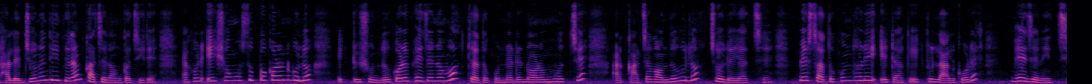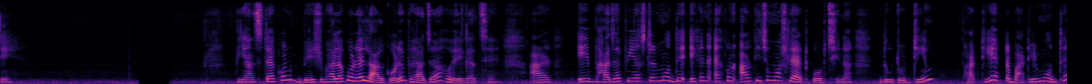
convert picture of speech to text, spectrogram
ঝালের জন্য দিয়ে দিলাম কাঁচা লঙ্কা চিড়ে এখন এই সমস্ত উপকরণগুলো একটু সুন্দর করে ভেজে নেব যতক্ষণ না এটা নরম হচ্ছে আর কাঁচা গন্ধগুলো চলে যাচ্ছে। বেশ ততক্ষণ ধরেই এটাকে একটু লাল করে ভেজে নিচ্ছি। পেঁয়াজটা এখন বেশ ভালো করে লাল করে ভাজা হয়ে গেছে। আর এই ভাজা পেঁয়াজটার মধ্যে এখানে এখন আর কিছু মশলা অ্যাড করছি না। দুটো ডিম ফাটিয়ে একটা বাটির মধ্যে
